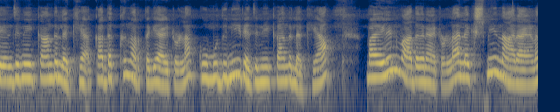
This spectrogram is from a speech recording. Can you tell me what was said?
രജനീകാന്ത് ലഖ്യ കഥക് നർത്തകിയായിട്ടുള്ള കുമുദിനി രജനീകാന്ത് ലഖ്യ വയലിൻ വാദകനായിട്ടുള്ള ലക്ഷ്മി നാരായണ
